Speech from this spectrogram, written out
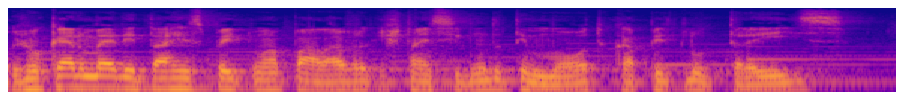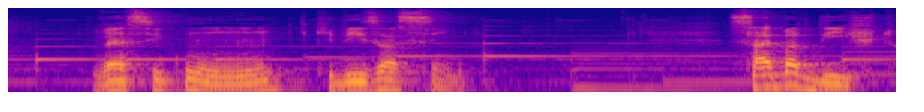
Hoje eu quero meditar a respeito de uma palavra que está em 2 Timóteo, capítulo 3, versículo 1, que diz assim: Saiba disto,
